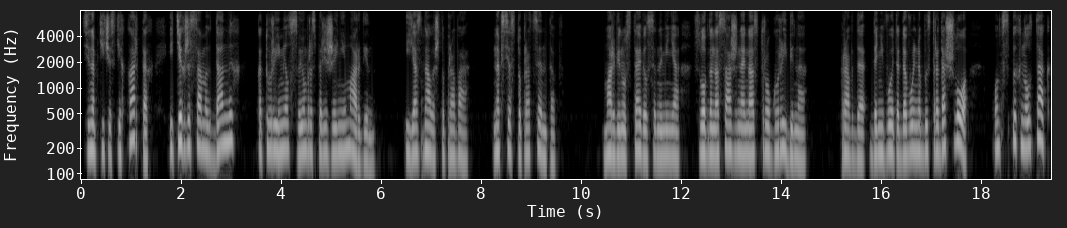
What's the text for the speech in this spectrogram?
синаптических картах и тех же самых данных, которые имел в своем распоряжении Марвин. И я знала, что права. На все сто процентов. Марвин уставился на меня, словно насаженная на острогу рыбина. Правда, до него это довольно быстро дошло. Он вспыхнул так,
